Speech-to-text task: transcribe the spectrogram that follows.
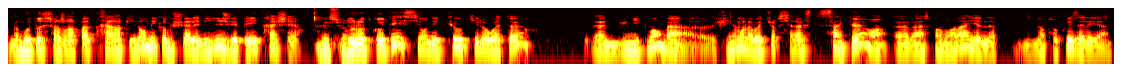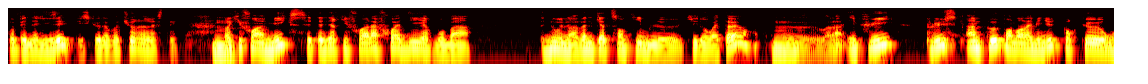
ma moto se chargera pas très rapidement, mais comme je suis à la minute, je vais payer très cher. De l'autre côté, si on est que au kilowattheure, uniquement, ben, finalement, la voiture, s'il reste 5 heures, ben, à ce moment-là, il y a de l'entreprise, elle est un peu pénalisée puisque la voiture est restée. Hmm. Donc, il faut un mix, c'est-à-dire qu'il faut à la fois dire, bon, ben, nous, on est à 24 centimes le kilowattheure, euh, voilà, et puis, plus un peu pendant la minute pour que on,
